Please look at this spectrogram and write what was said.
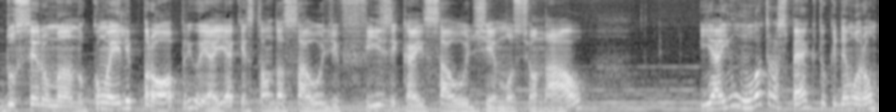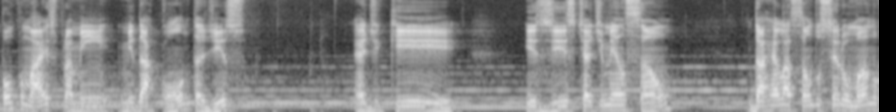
do ser humano com ele próprio, e aí a questão da saúde física e saúde emocional. E aí um outro aspecto que demorou um pouco mais para mim me dar conta disso é de que existe a dimensão da relação do ser humano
